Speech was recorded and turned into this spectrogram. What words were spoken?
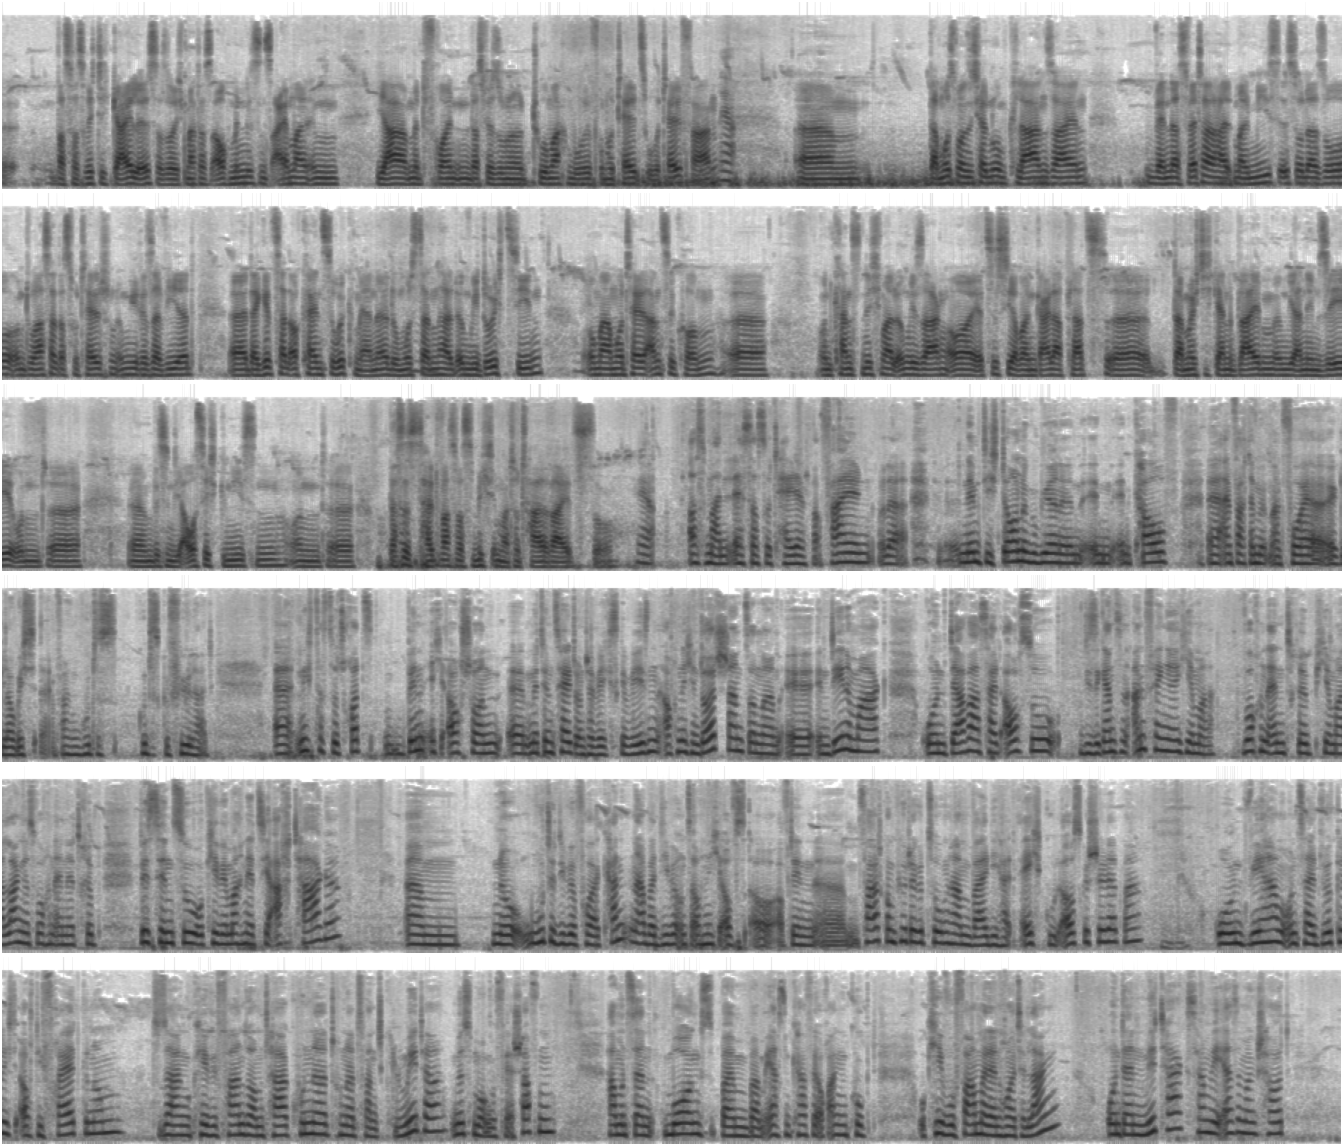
was, was richtig geil ist. Also ich mache das auch mindestens einmal im Jahr mit Freunden, dass wir so eine Tour machen, wo wir von Hotel zu Hotel fahren. Ja. Ähm, da muss man sich halt nur im Klaren sein, wenn das Wetter halt mal mies ist oder so und du hast halt das Hotel schon irgendwie reserviert, äh, da gibt's halt auch kein Zurück mehr. Ne? Du musst dann halt irgendwie durchziehen, um am Hotel anzukommen. Äh, und kannst nicht mal irgendwie sagen, oh, jetzt ist hier aber ein geiler Platz, äh, da möchte ich gerne bleiben, irgendwie an dem See und äh, äh, ein bisschen die Aussicht genießen. Und äh, das ist halt was, was mich immer total reizt. So. Ja. Außer man lässt das Hotel dann verfallen oder nimmt die Stornogebühren in, in, in Kauf, äh, einfach damit man vorher, äh, glaube ich, einfach ein gutes, gutes Gefühl hat. Äh, nichtsdestotrotz bin ich auch schon äh, mit dem Zelt unterwegs gewesen, auch nicht in Deutschland, sondern äh, in Dänemark. Und da war es halt auch so, diese ganzen Anfänge, hier mal Wochenendtrip, hier mal langes Wochenendetrip, bis hin zu, okay, wir machen jetzt hier acht Tage ähm, eine Route, die wir vorher kannten, aber die wir uns auch nicht aufs, auf den ähm, Fahrradcomputer gezogen haben, weil die halt echt gut ausgeschildert war. Und wir haben uns halt wirklich auch die Freiheit genommen, zu sagen, okay, wir fahren so am Tag 100, 120 Kilometer, müssen wir ungefähr schaffen. Haben uns dann morgens beim, beim ersten Kaffee auch angeguckt, okay, wo fahren wir denn heute lang? Und dann mittags haben wir erst einmal geschaut,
